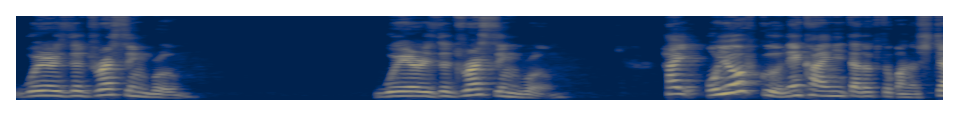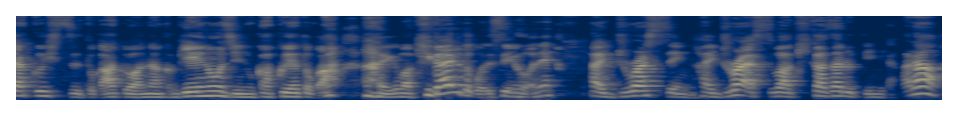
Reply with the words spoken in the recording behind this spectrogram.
Where is the dressing room? Where is the dressing room? はい。お洋服ね、買いに行った時とかの試着室とか、あとはなんか芸能人の楽屋とか、はい。まあ、着替えるとこですよ、要はね。はい。dressing。はい。ドレスは着飾るって意味だから、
